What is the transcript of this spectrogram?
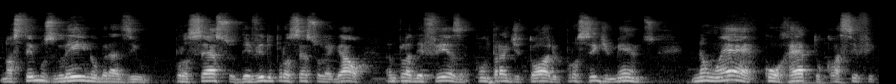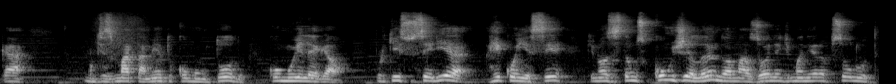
Nós temos lei no Brasil, processo, devido processo legal, ampla defesa, contraditório, procedimentos. Não é correto classificar o desmatamento como um todo como ilegal, porque isso seria reconhecer que nós estamos congelando a Amazônia de maneira absoluta.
